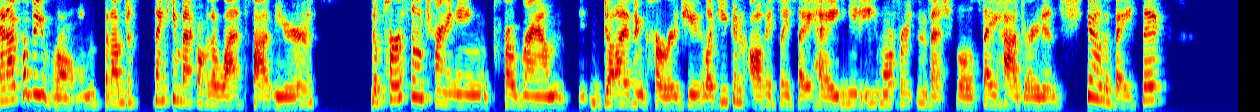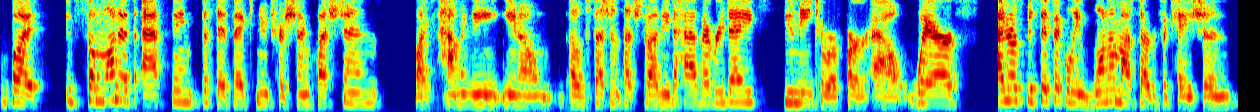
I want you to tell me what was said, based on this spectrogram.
and I could be wrong, but I'm just thinking back over the last five years, the personal training program does encourage you. Like you can obviously say, hey, you need to eat more fruits and vegetables, stay hydrated, you know, the basics. But if someone is asking specific nutrition questions, like how many, you know, of such and such do I need to have every day, you need to refer out. Where I know specifically one of my certifications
